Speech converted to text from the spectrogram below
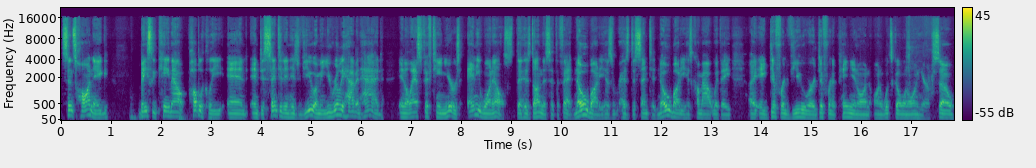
since Hoenig – basically came out publicly and and dissented in his view. I mean, you really haven't had in the last 15 years anyone else that has done this at the Fed. Nobody has has dissented. Nobody has come out with a a, a different view or a different opinion on on what's going on here. So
